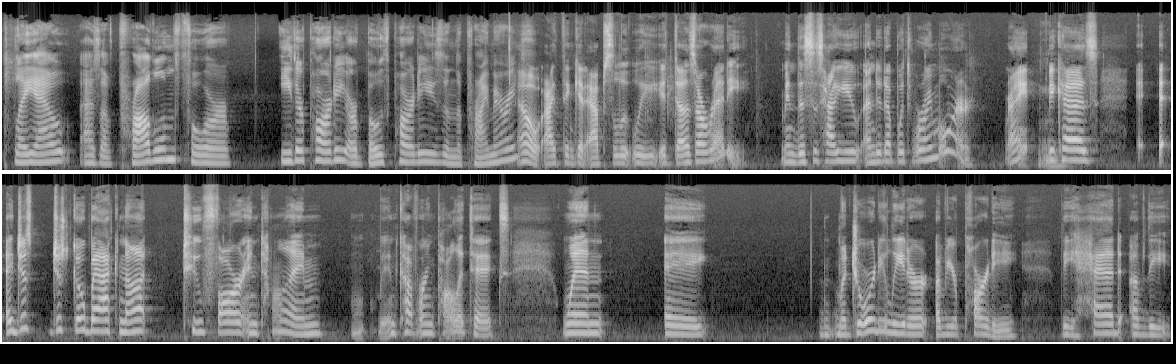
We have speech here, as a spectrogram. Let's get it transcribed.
play out as a problem for either party or both parties in the primary? Oh, I think it absolutely it does already. I mean, this is how you ended up with Roy Moore, right? Mm. Because I- I just just go back not too far in time in covering politics when a majority leader of your party, the head of the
